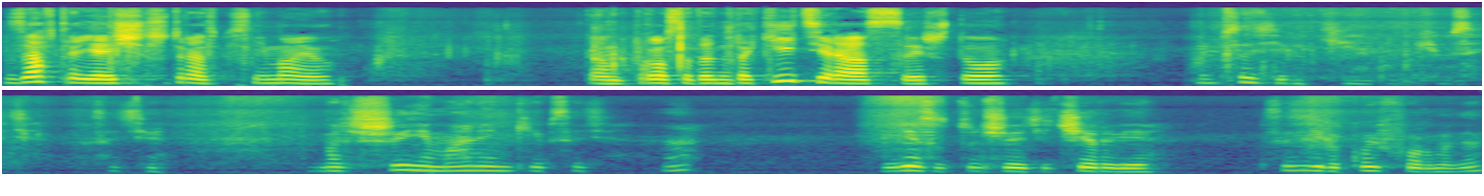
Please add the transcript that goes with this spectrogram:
завтра я еще с утра снимаю. Там просто там такие террасы, что... Ну, посмотрите, какие. какие посмотрите, посмотрите. Большие, маленькие, посмотрите. А? Лезут тут же эти черви. Смотрите, какой формы, да?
